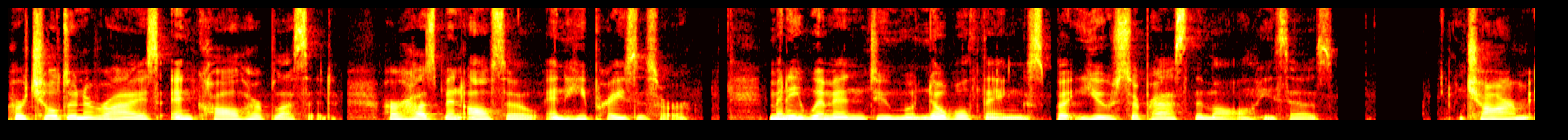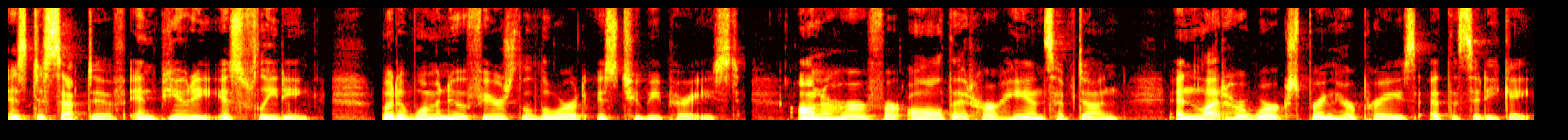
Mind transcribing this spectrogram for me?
Her children arise and call her blessed, her husband also, and he praises her. Many women do noble things, but you surpass them all, he says. Charm is deceptive, and beauty is fleeting, but a woman who fears the Lord is to be praised. Honor her for all that her hands have done, and let her works bring her praise at the city gate.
